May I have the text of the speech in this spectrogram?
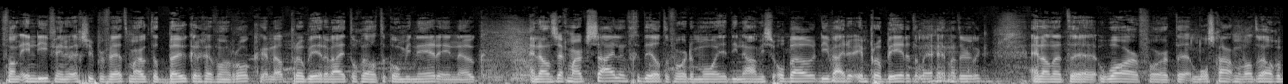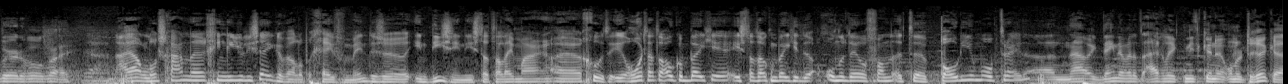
van indie vinden we echt super vet. Maar ook dat beukerige van rock. En dat proberen wij toch wel te combineren in ook. En dan zeg maar het silent gedeelte voor de mooie dynamische opbouw die wij erin proberen te leggen natuurlijk. En dan het eh, war voor het losgaan wat wel gebeurde volgens mij. Nou ja, losgaan gingen jullie zeker wel op een gegeven moment. Dus in die zin is dat alleen maar goed. Hoort dat ook een beetje, is dat ook een beetje de onderdeel van het eh, podium optreden? Eh, nou, ik denk dat we dat eigenlijk niet kunnen onderdrukken.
